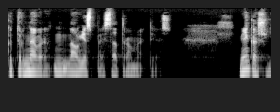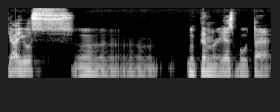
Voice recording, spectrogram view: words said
ka tur nevar, nav iespējas atraumēties. Vienkārši, ja jūs, nu, piemēram, ja es būtu tajā,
